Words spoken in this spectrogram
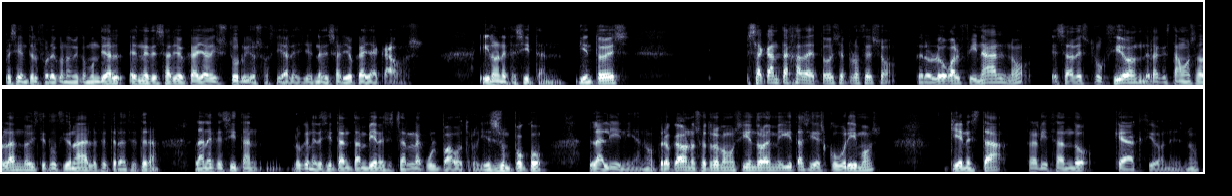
presidente del Foro Económico Mundial, es necesario que haya disturbios sociales y es necesario que haya caos. Y lo necesitan. Y entonces sacan tajada de todo ese proceso, pero luego al final, ¿no? Esa destrucción de la que estamos hablando, institucional, etcétera, etcétera, la necesitan. Lo que necesitan también es echarle la culpa a otro. Y esa es un poco la línea, ¿no? Pero claro, nosotros vamos siguiendo las miguitas y descubrimos quién está realizando qué acciones, ¿no?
